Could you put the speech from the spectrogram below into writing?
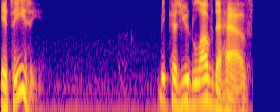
it's easy because you'd love to have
